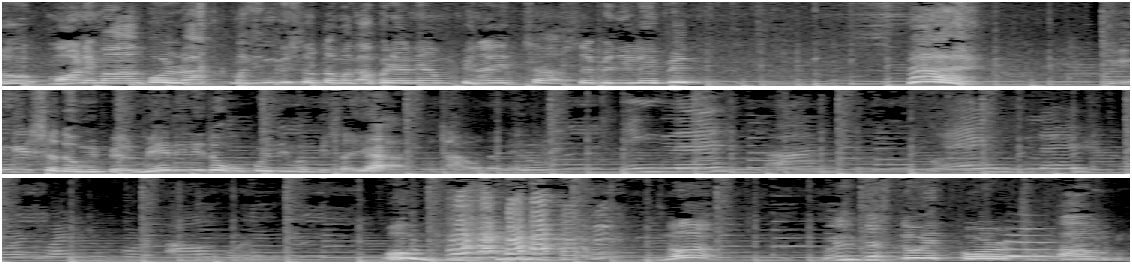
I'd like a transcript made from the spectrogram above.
So, mga ni mga angkol at mag-English to ta mag-abri ani ang pinalit sa 7-Eleven. Ay! Mag-English siya daw may permi, dili daw kung pwede magbisaya. Oh! no, we'll just do it for um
